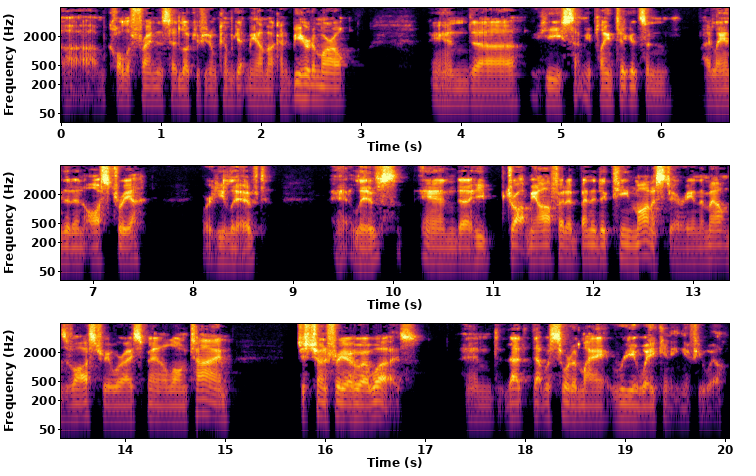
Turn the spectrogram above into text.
Um, called a friend and said, "Look, if you don't come get me, I'm not going to be here tomorrow." And uh, he sent me plane tickets and I landed in Austria, where he lived, lives, and uh, he dropped me off at a Benedictine monastery in the mountains of Austria, where I spent a long time, just trying to figure out who I was, and that that was sort of my reawakening, if you will.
